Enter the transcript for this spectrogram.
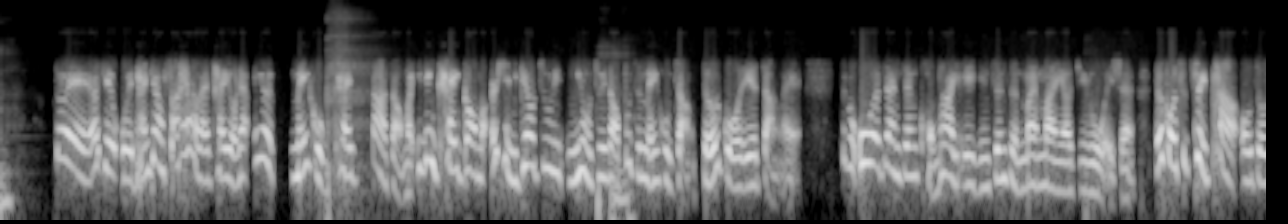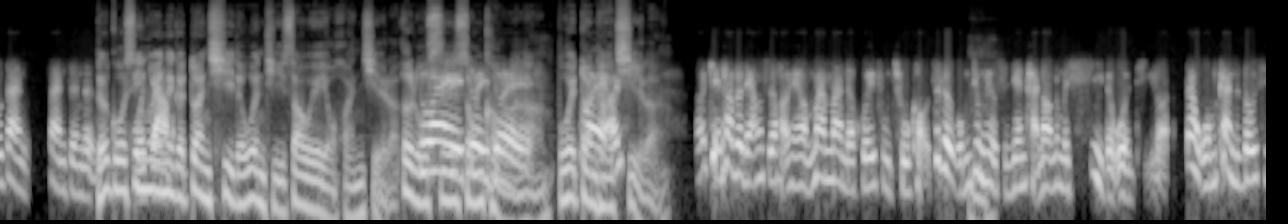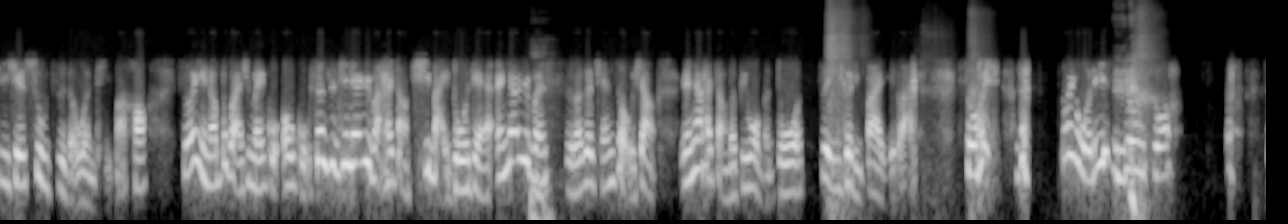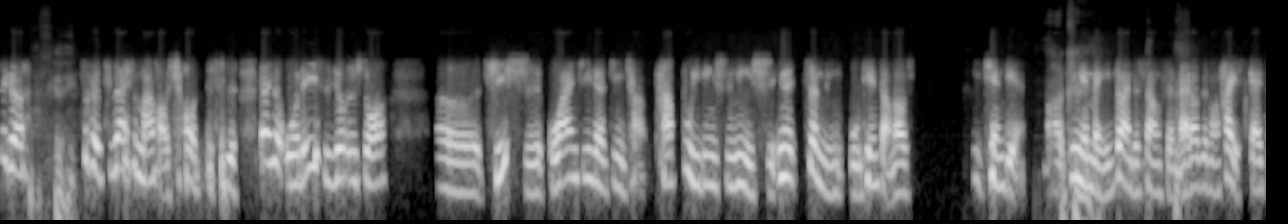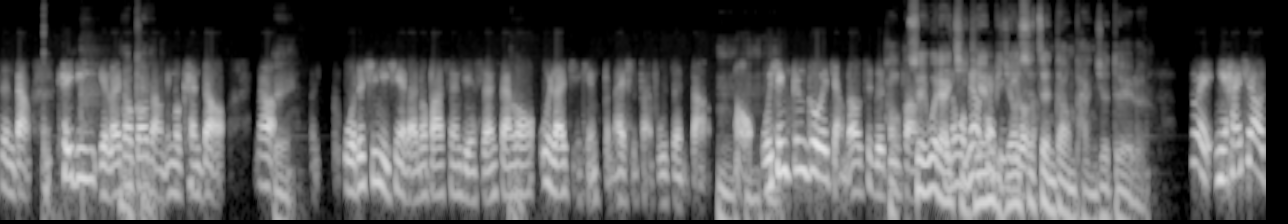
对，而且尾盘这样杀下来才有量，因为美股开大涨嘛，一定开高嘛。而且你不要注意，你有注意到，不止美股涨，德国也涨哎。这个乌俄战争恐怕也已经真正慢慢要进入尾声。德国是最怕欧洲战战争的。德国是因为那个断气的问题稍微有缓解了，俄罗斯松口了，不会断他气了。而且它的粮食好像要慢慢的恢复出口，这个我们就没有时间谈到那么细的问题了。但我们看的都是一些数字的问题嘛。好，所以呢，不管是美股、欧股，甚至今天日本还涨七百多点，人家日本死了个前首相，人家还涨得比我们多。这一个礼拜以来，所以，所以我的意思就是说，这个这个实在是蛮好笑的事。但是我的意思就是说，呃，其实国安基的进场，它不一定是逆势，因为证明五天涨到一千点。啊，今年每一段的上升来到这方，它也是该震荡，K D 也来到高档，你有没有看到？那我的心理线也来到八三点三三喽。未来几天本来是反复震荡，嗯，好，我先跟各位讲到这个地方，所以未来几天比较是震荡盘就对了。对，你还是要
